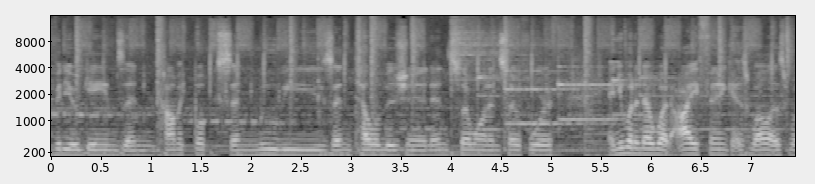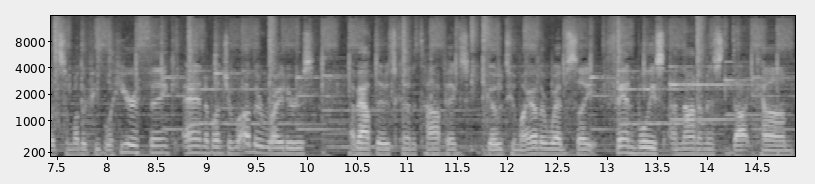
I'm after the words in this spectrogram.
video games and comic books and movies and television and so on and so forth, and you want to know what I think as well as what some other people here think and a bunch of other writers about those kind of topics, go to my other website, fanboysanonymous.com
